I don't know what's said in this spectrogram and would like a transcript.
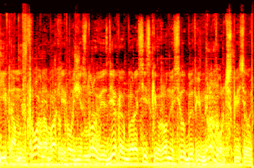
и, в там в Приднестровье, Карабахе, и между в прочим, Приднестровье, да. везде как бы российские вооруженные силы были такими миротворческими силами.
